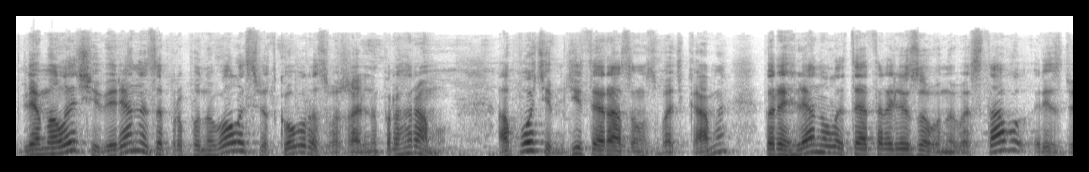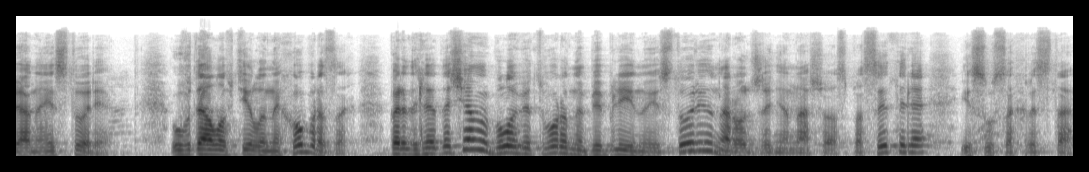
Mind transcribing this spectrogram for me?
Для малечі віряни запропонували святкову розважальну програму, а потім діти разом з батьками переглянули театралізовану виставу Різдвяна історія. У вдало втілених образах перед глядачами було відтворено біблійну історію народження нашого Спасителя Ісуса Христа.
